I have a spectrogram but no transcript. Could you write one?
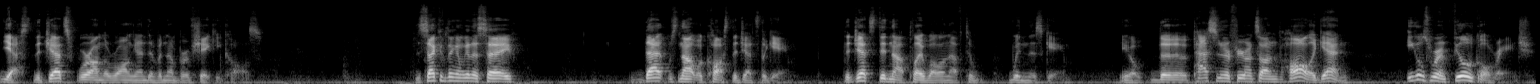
yes, the Jets were on the wrong end of a number of shaky calls. The second thing I'm going to say that was not what cost the Jets the game. The Jets did not play well enough to win this game. You know, the pass interference on Hall, again, Eagles were in field goal range,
